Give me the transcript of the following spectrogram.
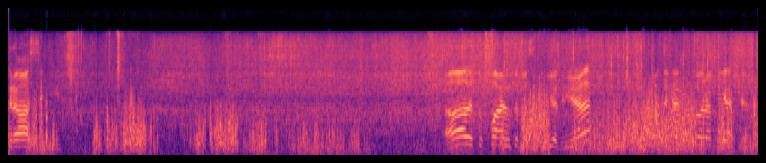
красені. Але то файно тебе ні? Ось така контора п'єше.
